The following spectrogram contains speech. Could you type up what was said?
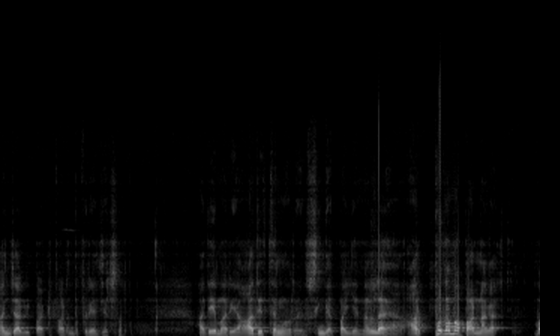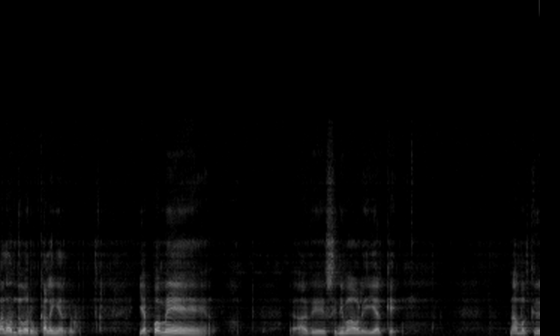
பஞ்சாபி பாட்டு பாடுந்த பிரியா ஜெர்சன். அதே மாதிரி ஆதித்தன் ஒரு சிங்கர் பையன் நல்ல அற்புதமாக பாடினாங்க. வளர்ந்து வரும் கலைஞர்கள். எப்போவுமே அது சினிமாவில் இயற்கை. நமக்கு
